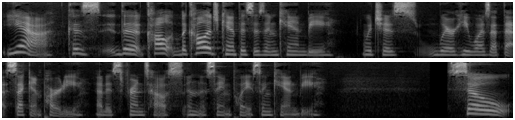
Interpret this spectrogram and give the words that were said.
Yeah, because the col- the college campus is in Canby, which is where he was at that second party at his friend's house in the same place in Canby. So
